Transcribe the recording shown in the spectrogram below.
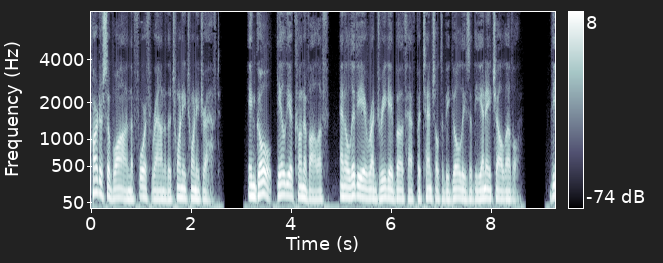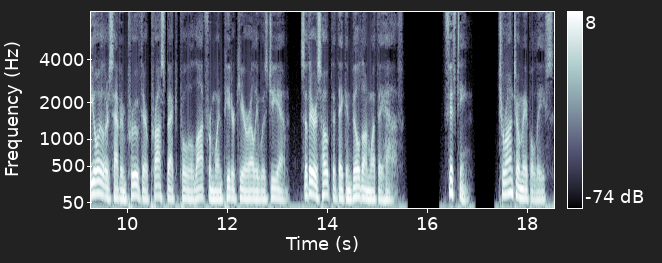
Carter Savoie in the fourth round of the 2020 draft. In goal, Ilya Konovalov, and Olivier Rodriguez both have potential to be goalies at the NHL level. The Oilers have improved their prospect pool a lot from when Peter Chiarelli was GM, so there is hope that they can build on what they have. 15. Toronto Maple Leafs.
